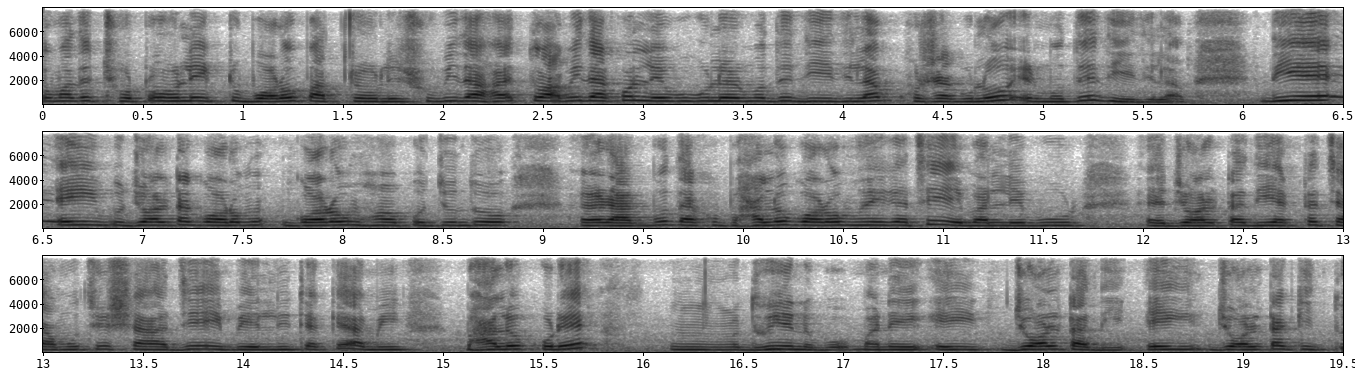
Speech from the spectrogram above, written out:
তোমাদের ছোট হলে একটু বড়, পাত্র হলে সুবিধা হয়। তো আমি দেখো লেবুগুলোর মধ্যে দিয়ে দিলাম, খোসাগুলো এর মধ্যে দিয়ে দিলাম। দিয়ে এই জলটা গরম গরম হওয়া পর্যন্ত রাখব। দেখো ভালো গরম হয়ে গেছে। এবার লেবুর জলটা দিয়ে একটা চামচের সাহায্যে এই বেলনিটাকে আমি ভালো করে ধুয়ে নেব। মানে এই জলটা দিই এই জলটা কিন্তু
